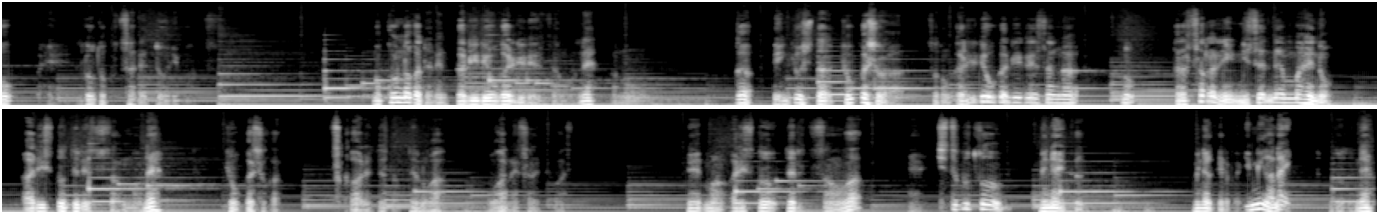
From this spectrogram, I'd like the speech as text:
を、えー、朗読されております。まあ、この中でね、ガリレオ・ガリレイさんがね、あの、が勉強した教科書は、そのガリレオ・ガリレイさんがのからさらに2000年前のアリストテレスさんのね、教科書が使われてたっていうのがお話しされてます。で、まあ、アリストテレスさんは、実物を見ないか、見なければ意味がないってことでね、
